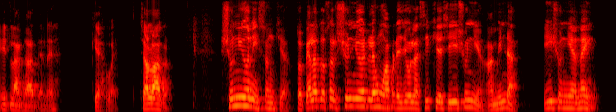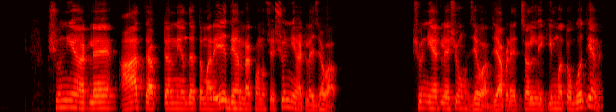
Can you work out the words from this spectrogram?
એટલા ઘાત એને કહેવાય. ચાલો આગળ. શૂન્યોની સંખ્યા. તો પહેલા તો સર શૂન્ય એટલે હું આપણે જે ઓલા શીખીએ છીએ એ શૂન્ય. આ મીંડા. ઈ શૂન્ય નહીં. શૂન્ય એટલે આ ચેપ્ટરની અંદર તમારે એ ધ્યાન રાખવાનું છે, શૂન્ય એટલે જવાબ. શૂન્ય એટલે શું? જવાબ. જે આપણે ચલની કિંમતો ગોતીએ ને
